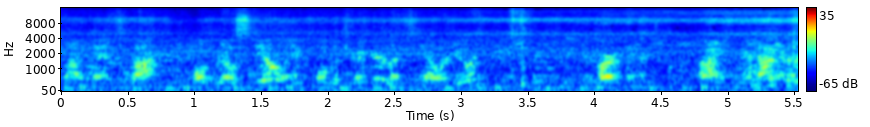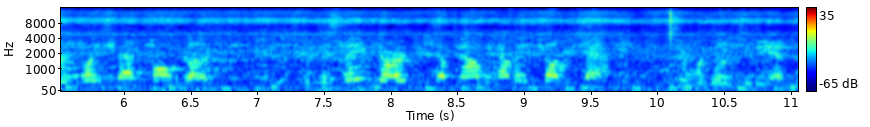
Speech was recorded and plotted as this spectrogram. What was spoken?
Find that spot. Hold real still and pull the trigger. Let's see how we're doing. Perfect. All right. We're not going to replace that foam dart. It's the same dart, except now we have a thumb tap. Super glued to the end.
